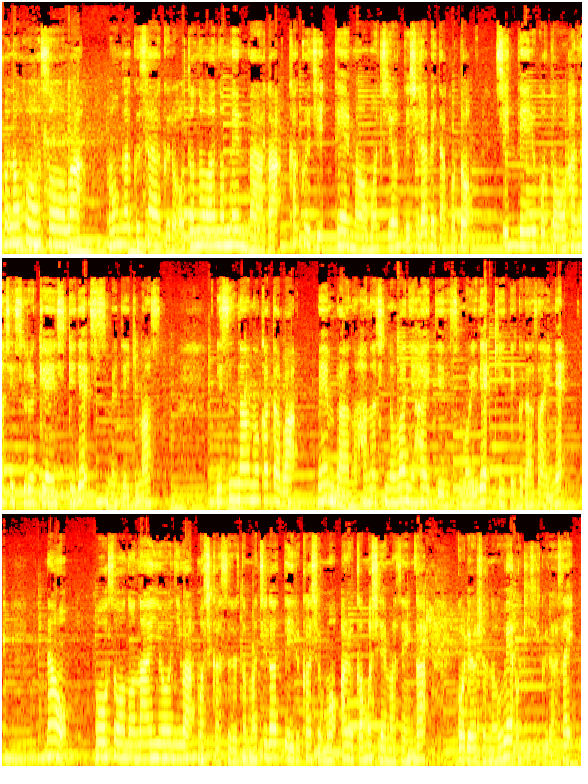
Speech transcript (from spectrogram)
この放送は音楽サークル音の輪のメンバーが各自テーマを持ち寄って調べたこと知っていることをお話しする形式で進めていきます。リスナーの方はメンバーの話の輪に入っているつもりで聞いてくださいね。なお放送の内容にはもしかすると間違っている箇所もあるかもしれませんがご了承の上お聞きください。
